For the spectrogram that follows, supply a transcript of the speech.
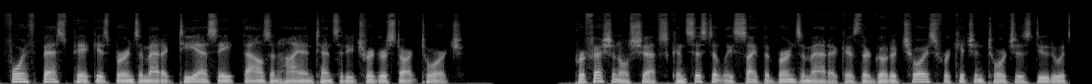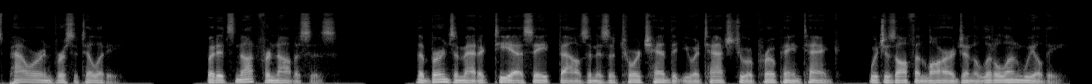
Fourth best pick is Bernzomatic TS8000 High Intensity Trigger Start Torch. Professional chefs consistently cite the Bernzomatic as their go-to choice for kitchen torches due to its power and versatility. But it's not for novices. The Bernzomatic TS8000 is a torch head that you attach to a propane tank, which is often large and a little unwieldy.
